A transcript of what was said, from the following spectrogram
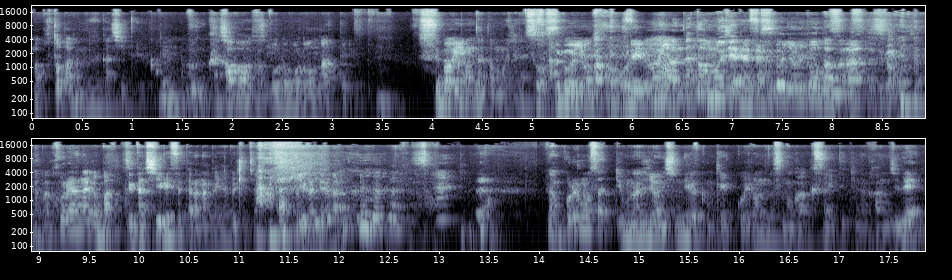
まあ、言葉が難しいというか、でもブックカバーがボロボロになってる。すごい読んだと思うじゃないですか。そうすごい読んだと思う。俺すごい読んだと思うじゃないですか。すごい読み込んだんだなってすごい思った。まあ、これはなんかバッグ出し入れてたらなんか破けちゃったっていう。だけだからそうこれもさっき同じように心理学も結構いろんなその学際的な感じで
